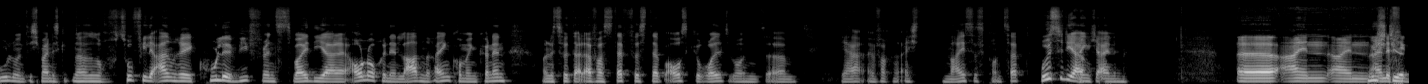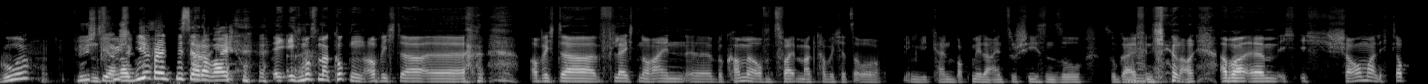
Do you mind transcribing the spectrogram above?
cool und ich meine, es gibt noch so viele andere coole V-Friends 2, die ja auch noch in den Laden reinkommen können und es wird halt einfach Step für Step ausgerollt und, ähm, ja, einfach 'n echt nices Konzept. Holst du dir Ja. eigentlich einen? Äh, ein ein eine. Figur? Plüschtier, bei Plüschtier? V-Friends bist ja dabei. ich muss mal gucken, ob ich da äh, ob ich da vielleicht noch einen, äh, bekomme. Aufm Zweitmarkt habe ich jetzt aber irgendwie keinen Bock mehr, da einzuschießen. So so geil Mhm. finde ich den auch nicht. Aber, ähm, ich ich schaue mal, ich glaube,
